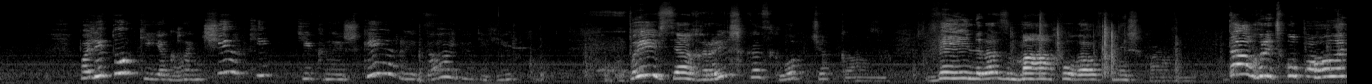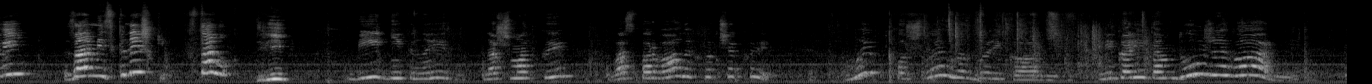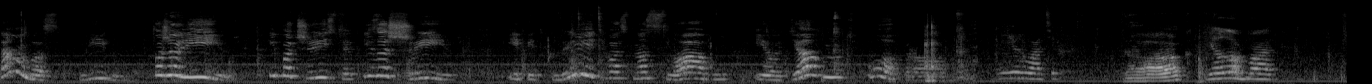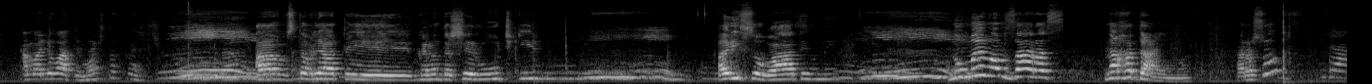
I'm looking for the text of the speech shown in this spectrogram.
Палітурки, як ганчірки, ті книжки ридають гірко. Бився Гришка з хлопчаками. Він розмахував книжками. Дав Грицьку по голові, замість книжки стало дві. Бідні книги, на шматки вас порвали хлопчаки. Ми пошли в нас до лікарні. Лікарі там дуже гарні. Там вас, бідні, пожаліють, і почистять, і зашиють, і підклеять вас на славу, і одягнуть у оправу. Не. Так. Я ломать. А малювати можна в книжці? Ні. А вставляти карандаші ручки, а рисувати в них. Ну, ми вам зараз нагадаємо. Хорошо? Да.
